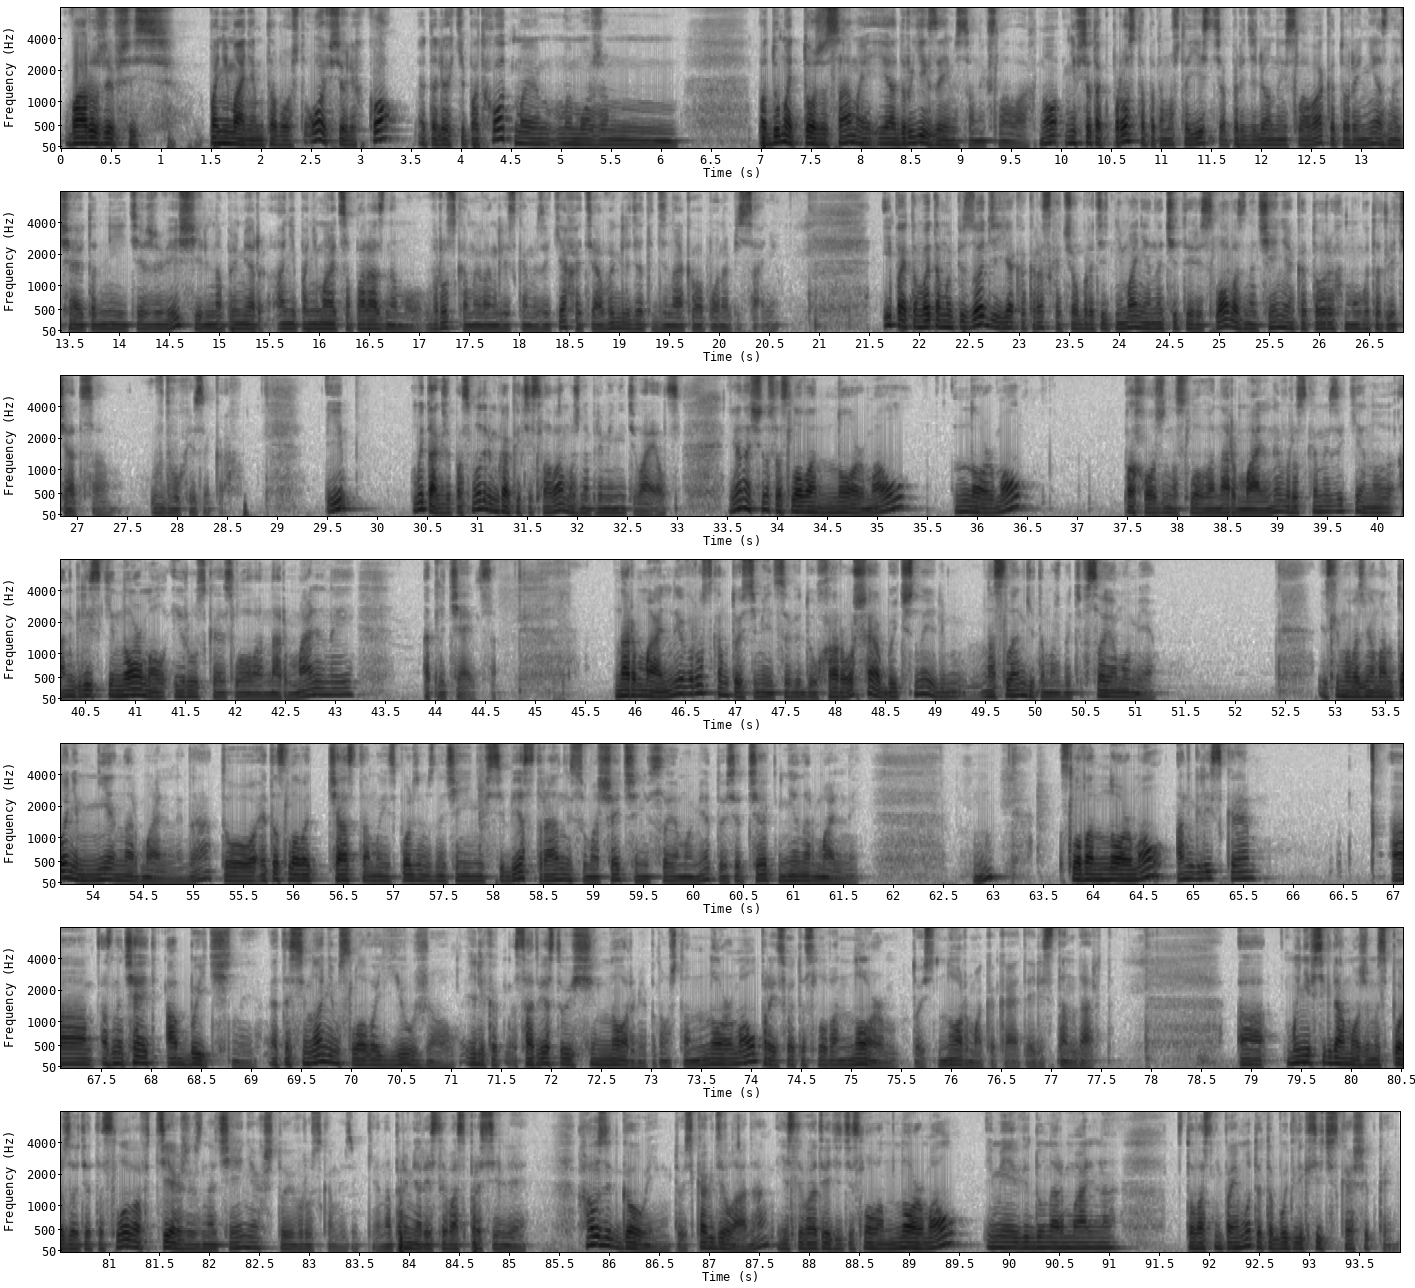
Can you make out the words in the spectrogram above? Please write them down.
вооружившись пониманием того, что ой, все легко, это легкий подход, мы, мы можем подумать то же самое и о других заимствованных словах. Но не все так просто, потому что есть определенные слова, которые не означают одни и те же вещи, или, например, они понимаются по-разному в русском и в английском языке, хотя выглядят одинаково по написанию. И поэтому в этом эпизоде я как раз хочу обратить внимание на четыре слова, значения которых могут отличаться в двух языках. И мы также посмотрим, как эти слова можно применить в IELTS. Я начну со слова normal. Normal похоже на слово нормальный в русском языке, но английский normal и русское слово нормальный отличаются. Нормальный в русском, то есть имеется в виду хороший, обычный, или на сленге это может быть в своем уме если мы возьмем антоним ненормальный, да, то это слово часто мы используем в значении не в себе, странный, сумасшедший, не в своем уме, то есть это человек ненормальный. Слово normal английское а, означает обычный. Это синоним слова usual или как соответствующий норме, потому что normal происходит от слова norm, то есть норма какая-то или стандарт. А, мы не всегда можем использовать это слово в тех же значениях, что и в русском языке. Например, если вас спросили «How's it going?» То есть «Как дела?» да? Если вы ответите словом «normal», имея в виду «нормально», то вас не поймут, это будет лексической ошибкой.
